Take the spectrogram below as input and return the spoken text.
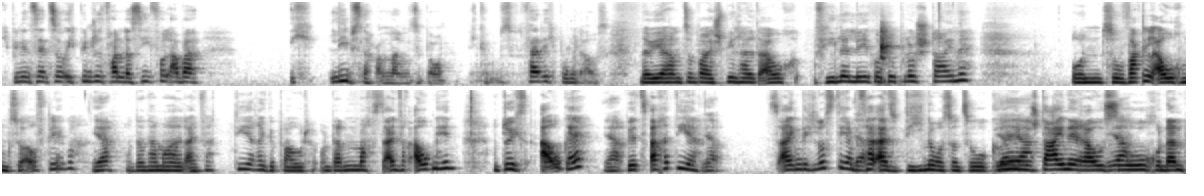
Ich bin jetzt nicht so, ich bin schon fantasievoll, aber ich lieb's nach Anleitung zu bauen. Ich kann fertig, Punkt aus. Na, wir haben zum Beispiel halt auch viele Lego Duplo Steine und so Wackelaugen, so Aufkleber. Ja, Und dann haben wir halt einfach Tiere gebaut. Und dann machst du einfach Augen hin und durchs Auge Ja. wird's auch ein Tier. ja, Ist eigentlich lustig, aber Ja. es hat also Dinos und so grüne ja. Steine raussuch und dann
